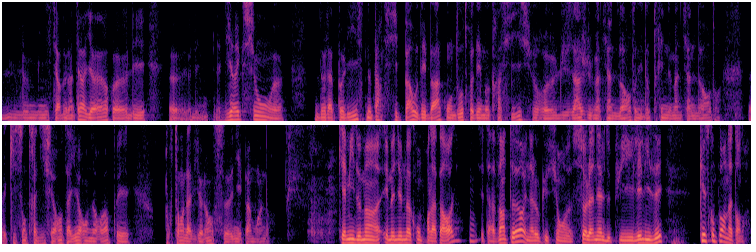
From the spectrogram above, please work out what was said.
le ministère de l'Intérieur, euh, les, les- la direction de la police ne participe pas au débat qu'ont d'autres démocraties sur l'usage du maintien de l'ordre, les doctrines de maintien de l'ordre, qui sont très différentes ailleurs en Europe. Et pourtant, la violence n'y est pas moindre. Camille, demain, Emmanuel Macron prend la parole. Mm. C'est à 20h, une allocution euh, solennelle depuis l'Élysée. Qu'est-ce qu'on peut en attendre?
